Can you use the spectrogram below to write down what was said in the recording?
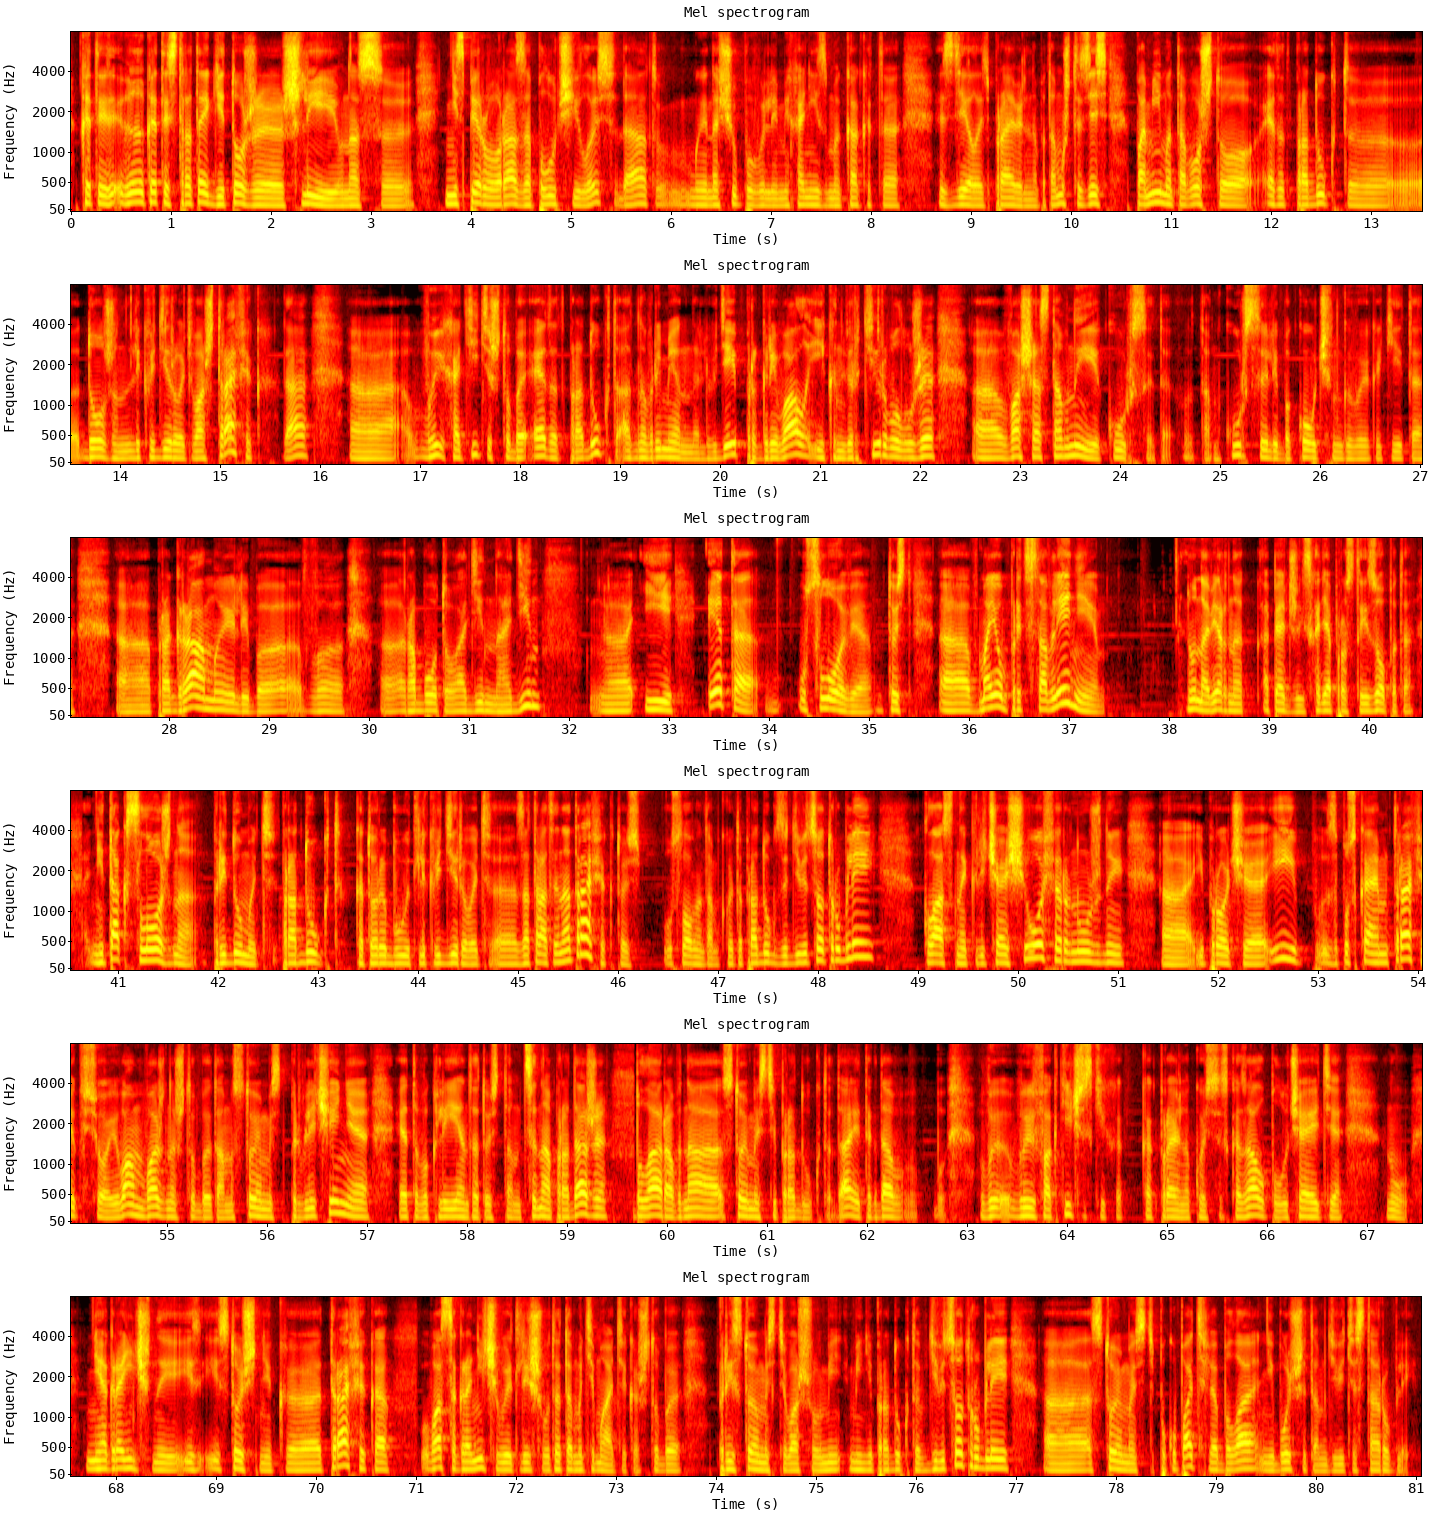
к этой, к этой стратегии тоже шли, у нас э, не с первого раза получилось, да, мы нащупывали механизмы, как это сделать правильно, потому что здесь помимо того, что этот продукт э, должен ликвидировать ваш трафик, да, э, вы хотите, чтобы этот продукт одновременно людей прогревал и конвертировал уже в ваши основные курсы, там курсы, либо коучинговые какие-то программы, программы, либо в э, работу один на один. Э, и это условие, то есть э, в моем представлении, ну, наверное, опять же, исходя просто из опыта, не так сложно придумать продукт, который будет ликвидировать затраты на трафик, то есть условно там какой-то продукт за 900 рублей, классный кричащий офер нужный э, и прочее, и запускаем трафик, все, и вам важно, чтобы там стоимость привлечения этого клиента, то есть там цена продажи была равна стоимости продукта, да, и тогда вы, вы фактически, как, как правильно Костя сказал, получаете ну, неограниченный источник э, трафика, вас ограничивает лишь вот эта математика, чтобы при стоимости вашего ми- мини-продукта в 900 рублей э, стоимость покупателя была не больше там 900 рублей.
